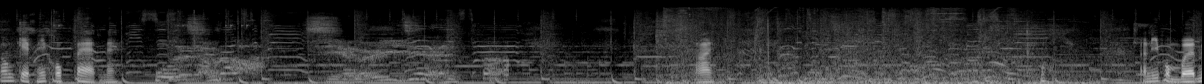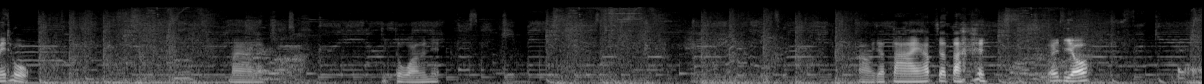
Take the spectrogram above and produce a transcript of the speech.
ต้องเก็บให้ครบแปดนะตายอันนี้ผมเบิร์ดไม่ถูก มาแล้วกี่ตัวแล้วเนี่ย อ้าวจะตายครับจะตายเฮ้ยเดี๋ยว โอ้โห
